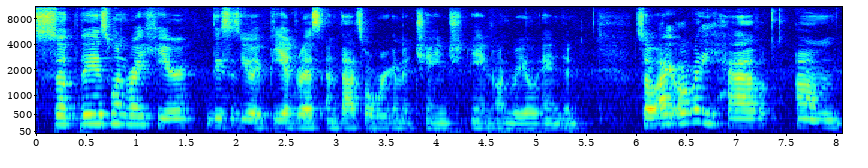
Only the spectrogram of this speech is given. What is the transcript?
so this one right here, this is your IP address and that's what we're gonna change in Unreal Engine. So I already have um,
